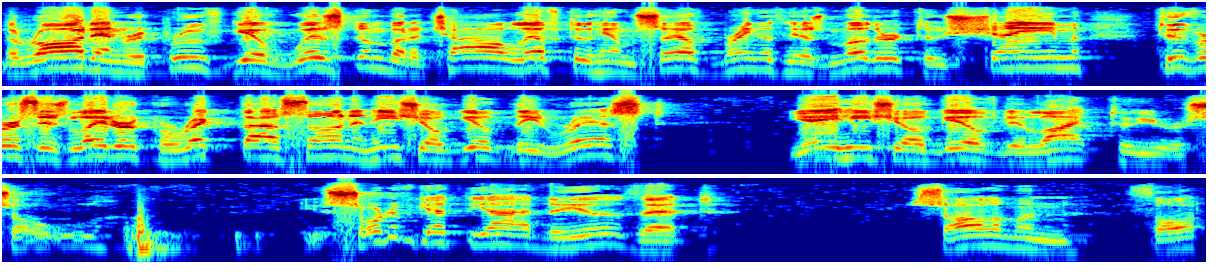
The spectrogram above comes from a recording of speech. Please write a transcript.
the rod and reproof give wisdom, but a child left to himself bringeth his mother to shame. Two verses later, correct thy son, and he shall give thee rest. Yea, he shall give delight to your soul. You sort of get the idea that Solomon thought,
